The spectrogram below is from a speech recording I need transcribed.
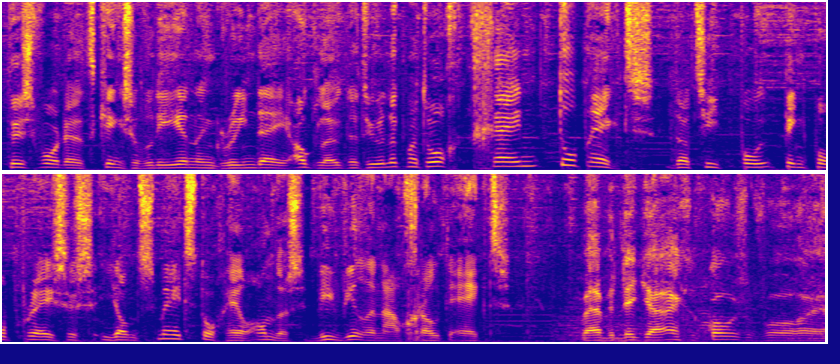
Dus worden het Kings of Leon en Green Day ook leuk natuurlijk, maar toch geen topacts. Dat ziet Pinkpop-praisers Jan Smeets toch heel anders. Wie willen nou grote acts? We hebben dit jaar echt gekozen voor... Uh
